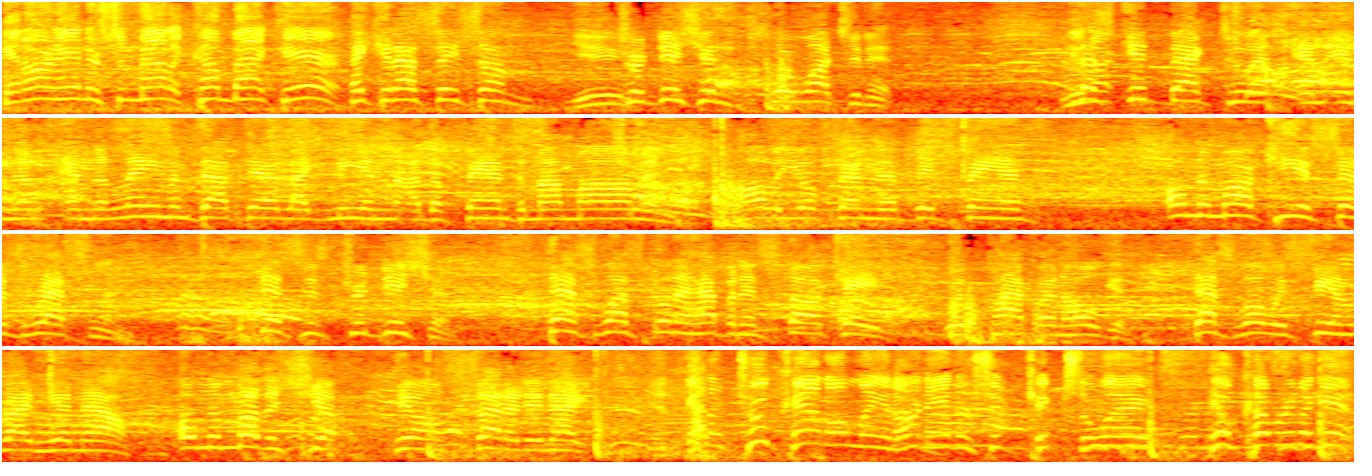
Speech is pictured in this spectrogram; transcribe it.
Can Arn Anderson mount a comeback here? Hey, can I say something? You- Tradition, we're watching it. You're Let's not- get back to it, and, and, the, and the layman's out there like me and the fans of my mom and all of your family, the big fans. On the marquee, it says wrestling. This is tradition. That's what's going to happen in Starcade with Piper and Hogan. That's what we're seeing right here now on the mothership here on Saturday night. And got a two count only, and Arn Anderson kicks away. He'll cover him again.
